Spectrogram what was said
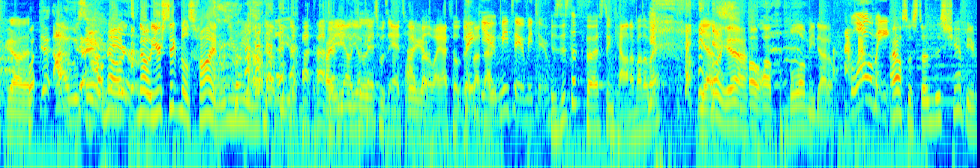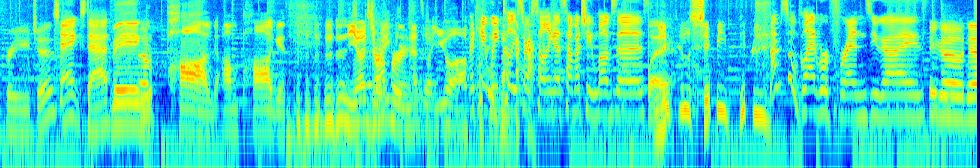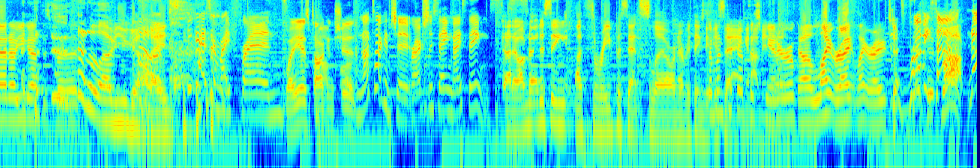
Got it. What? I was here. No, no, your signal's fine. What do you mean? W. Danielle, your case was There airtight, by go. the way. I feel good Thank about you. that. Me too. Me too. Is this the first encounter, by the way? Yes. Oh yeah. Oh, uh, below me, Datto. Blow me. I also stunned this champion for you, Jez. Thanks, Dad. Big Oh. pog. I'm pogging. You're drinking, drinking. That's what you are. I can't wait till he starts telling us how much he loves us. Little sippy pippy. I'm so glad we're friends, you guys. Here you go, Datto. You got this, bud. I love you guys. You guys are my friends. Why are you guys talking shit? I'm not talking shit. We're actually saying nice things. Datto, I'm noticing a 3% slur on everything that Someone you're pick saying. up and the I'm scanner. it. Uh, light right, light right. Robbie, stop! No!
